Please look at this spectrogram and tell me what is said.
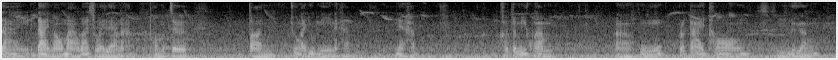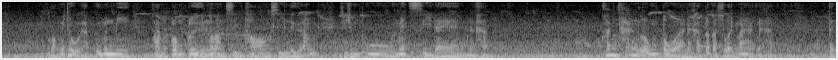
ได้ได้น้องมาว่าสวยแล้วนะครับ พอมาเจอตอนช่วงอายุนี้นะครับ เนี่ยครับ เขาจะมีความหูประกายทอง สีเหลือง บอกไม่ถูกครับ คือมันมีความกลมกลืนระหว่างสีทอง สีเหลือง สีชมพู เม็ดสีแดงนะครับ ค่อนข้างลงตัวนะครับ แล้วก็สวยมากนะครับ เป็น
